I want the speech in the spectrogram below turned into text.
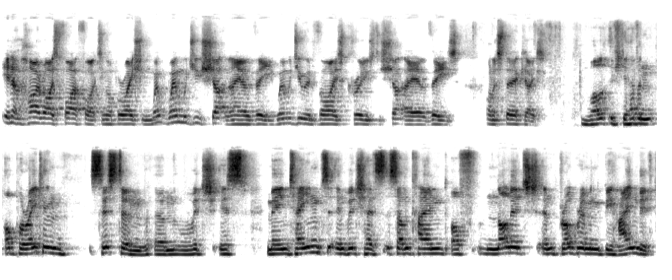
in a high-rise firefighting operation, when, when would you shut an AOV? When would you advise crews to shut AOVs on a staircase? Well, if you have an operating system um, which is maintained and which has some kind of knowledge and programming behind it,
